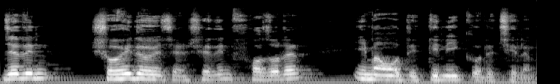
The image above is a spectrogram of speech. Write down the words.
যেদিন শহীদ হয়েছেন, সেদিন ফজরের ইমামতি তিনিই করেছিলেন।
